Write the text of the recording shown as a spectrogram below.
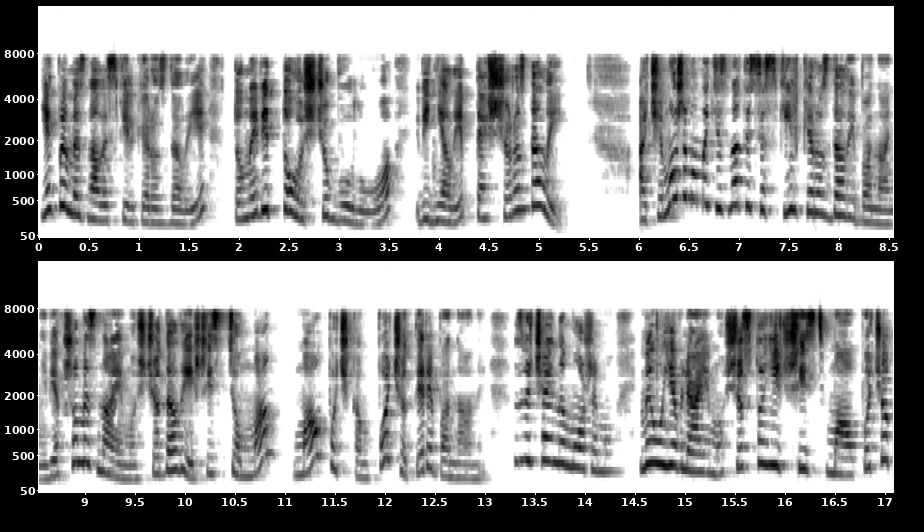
Якби ми знали, скільки роздали, то ми від того, що було, відняли б те, що роздали. А чи можемо ми дізнатися, скільки роздали бананів, якщо ми знаємо, що дали шістьом мав- мавпочкам по 4 банани? Звичайно, можемо. Ми уявляємо, що стоїть 6 мавпочок,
